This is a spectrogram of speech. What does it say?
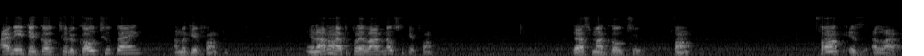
I need to go to the go-to thing, I'm gonna get funky, and I don't have to play a lot of notes to get funky. That's my go-to, funk. Funk is alive,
